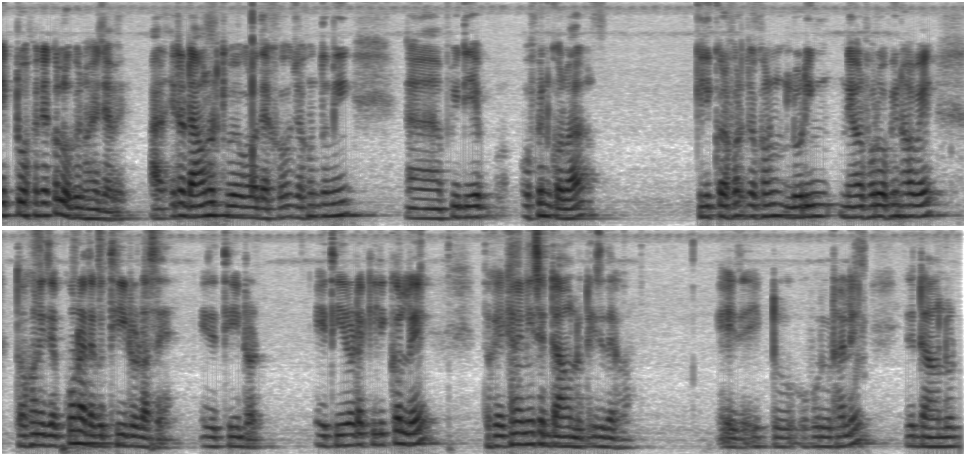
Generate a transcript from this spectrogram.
একটু অপেক্ষা করলে ওপেন হয়ে যাবে। আর এটা ডাউনলোড কীভাবে করা দেখো, যখন তুমি পিডিএফ ওপেন করবা ক্লিক করার পর যখন লোডিং নেওয়ার পর ওপেন হবে, তখন এই যে কোনায় দেখো থ্রি ডট আছে, এই যে থ্রি ডট এই থ্রি ডটে ক্লিক করলে তোকে এখানে নিচে ডাউনলোড এই যে দেখো। এই যে একটু উপরে উঠালে যে ডাউনলোড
